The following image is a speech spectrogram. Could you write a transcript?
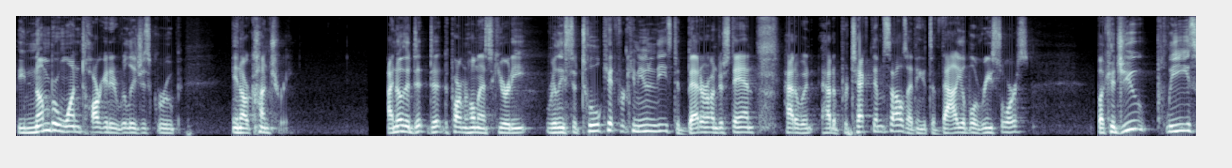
The number one targeted religious group in our country. I know the D- D- Department of Homeland Security released a toolkit for communities to better understand how to, how to protect themselves. I think it's a valuable resource. But could you please,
